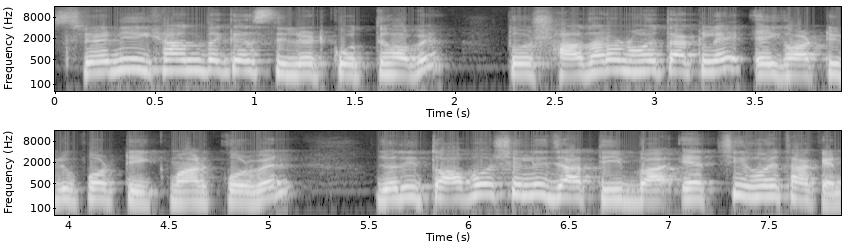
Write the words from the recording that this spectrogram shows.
শ্রেণি এখান থেকে সিলেক্ট করতে হবে। তো সাধারণ হয়ে থাকলে এই ঘরটির উপর টিক মার্ক করবেন। যদি তপশিলি জাতি বা এসসি হয়ে থাকেন,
